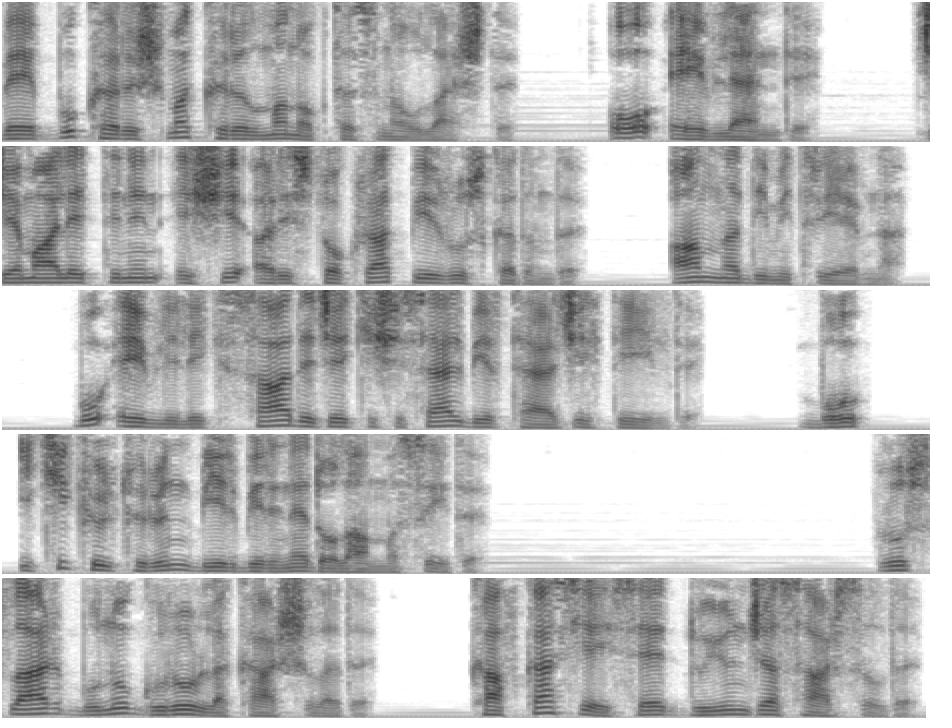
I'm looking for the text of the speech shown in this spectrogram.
Ve bu karışma kırılma noktasına ulaştı. O evlendi. Cemalettin'in eşi aristokrat bir Rus kadındı. Anna Dimitriyevna. Bu evlilik sadece kişisel bir tercih değildi. Bu, iki kültürün birbirine dolanmasıydı. Ruslar bunu gururla karşıladı. Kafkasya ise duyunca sarsıldı.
